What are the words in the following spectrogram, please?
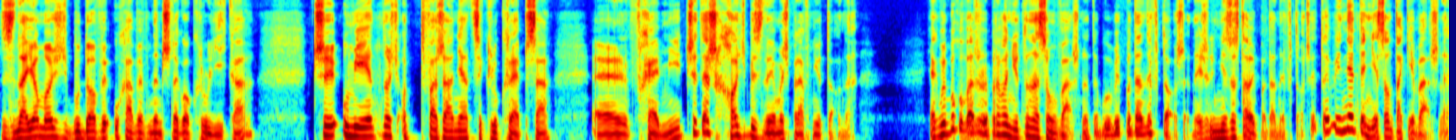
znajomość budowy ucha wewnętrznego królika, czy umiejętność odtwarzania cyklu Krebsa e, w chemii, czy też choćby znajomość praw Newtona. Jakby Bóg uważał, że prawa Newtona są ważne, to byłyby podane w torze. No jeżeli nie zostały podane w torze, to ewidentnie nie są takie ważne.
